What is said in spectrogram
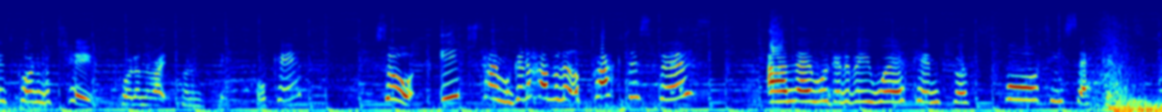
is cone number two. Cone on the right cone number two, okay? So each time we're going to have a little practice first, and then we're going to be working for 40 seconds.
